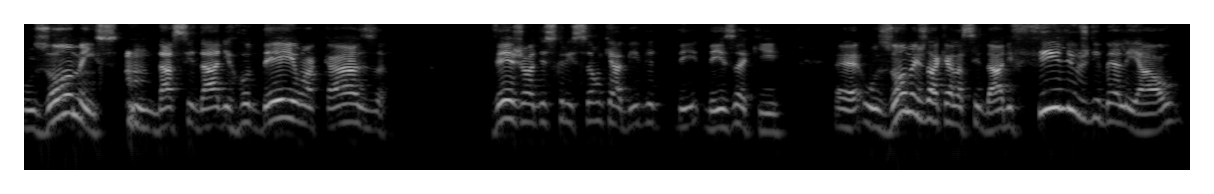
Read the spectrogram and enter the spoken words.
Os homens da cidade rodeiam a casa. Vejam a descrição que a Bíblia diz aqui. É, os homens daquela cidade, filhos de Belial,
